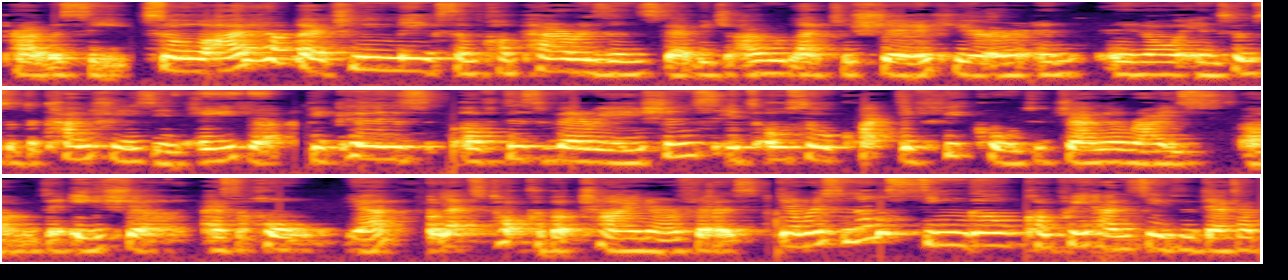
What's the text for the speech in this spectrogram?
privacy. So I have actually made some comparisons that which I would like to share here and, you know, in terms of the countries in Asia. Because of these variations, it's also quite difficult to generalize um, the Asia as a whole. Yeah. But let's talk about China first. There is no single comprehensive data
